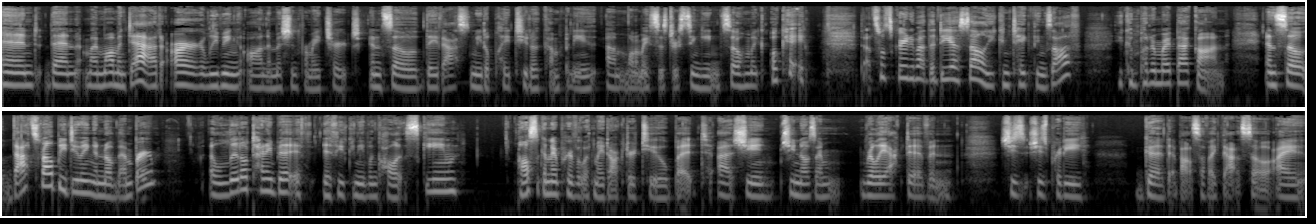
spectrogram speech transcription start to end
And then my mom and dad are leaving on a mission for my church. And so they've asked me to play to accompany um, one of my sisters singing. So I'm like, okay, that's what's great about the DSL. You can take things off, you can put them right back on. And so that's what I'll be doing in November. A little tiny bit, if, if you can even call it skiing. Also going to approve it with my doctor too, but uh, she she knows I'm really active and she's she's pretty good about stuff like that. So I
